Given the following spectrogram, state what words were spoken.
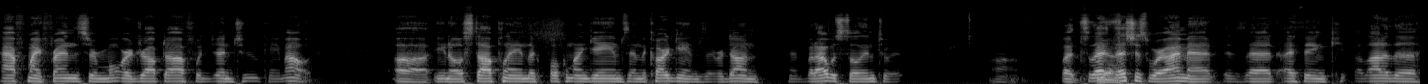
half my friends or more dropped off when Gen 2 came out. Uh, you know, stopped playing the Pokemon games and the card games. They were done. But I was still into it. Um, but so that, yeah. that's just where I'm at. Is that I think a lot of the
